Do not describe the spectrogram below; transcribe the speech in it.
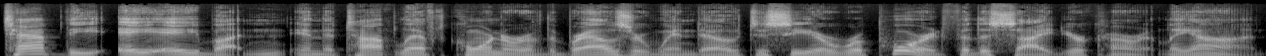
Tap the AA button in the top left corner of the browser window to see a report for the site you're currently on.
